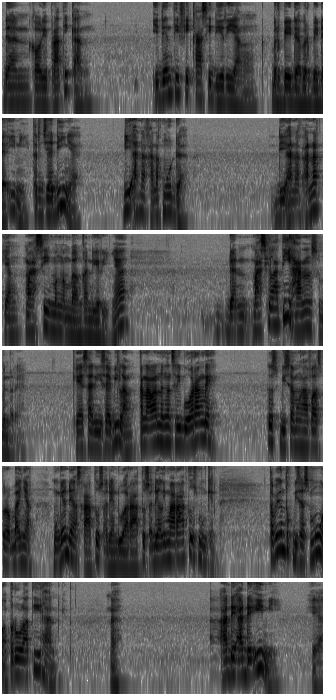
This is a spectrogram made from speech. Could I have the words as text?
Dan kalau diperhatikan, identifikasi diri yang berbeda-berbeda ini terjadinya di anak-anak muda. Di anak-anak yang masih mengembangkan dirinya dan masih latihan sebenarnya. Kayak tadi saya bilang, kenalan dengan seribu orang deh. Terus bisa menghafal seberapa banyak. Mungkin ada yang 100, ada yang 200, ada yang 500 mungkin. Tapi untuk bisa semua perlu latihan. Gitu. Nah, adik-adik ini, ya,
